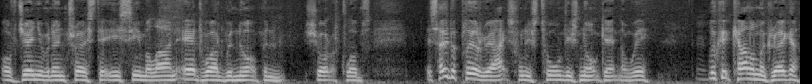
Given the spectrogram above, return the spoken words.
of genuine interest to AC Milan. Edouard would not have been short of clubs. It's how the player reacts when he's told he's not getting away. Mm-hmm. Look at Callum McGregor.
